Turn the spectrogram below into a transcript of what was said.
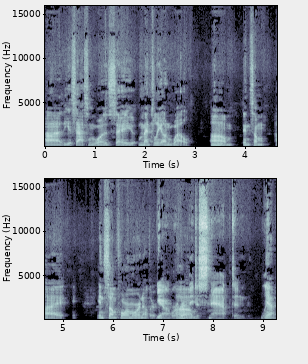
uh, the assassin was, say, mentally unwell Mhm. um, in some uh, in some form or another. Yeah, or Um, they just snapped and like, Yeah,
